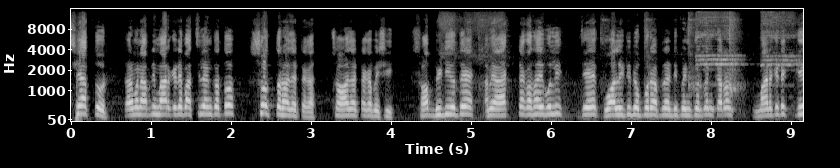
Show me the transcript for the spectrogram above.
ছিয়াত্তর, তার মানে আপনি মার্কেটে পাচ্ছিলেন কত? সত্তর হাজার টাকা ছ হাজার টাকা বেশি। সব ভিডিওতে আমি একটা কথাই বলি, যে কোয়ালিটির ওপরে আপনারা ডিপেন্ড করবেন, কারণ মার্কেটে কে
